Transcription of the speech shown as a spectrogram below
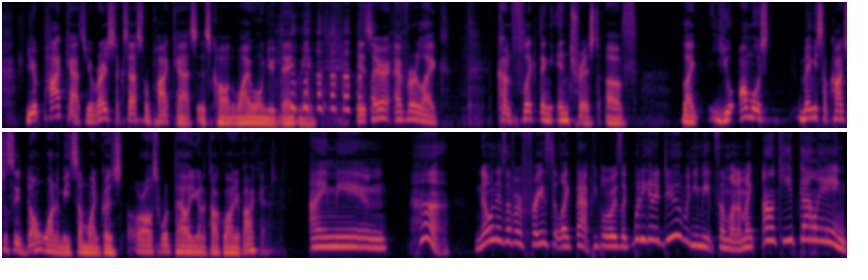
your podcast, your very successful podcast is called Why Won't You Date Me? is there ever like conflicting interest of like you almost maybe subconsciously don't want to meet someone because or else what the hell are you going to talk about on your podcast? I mean, huh. No one has ever phrased it like that. People are always like, What are you going to do when you meet someone? I'm like, I'll keep going.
